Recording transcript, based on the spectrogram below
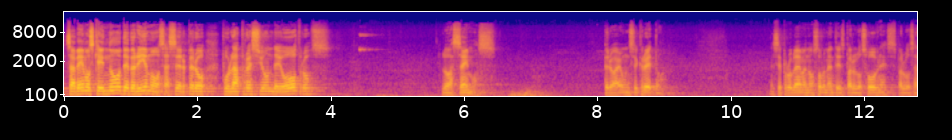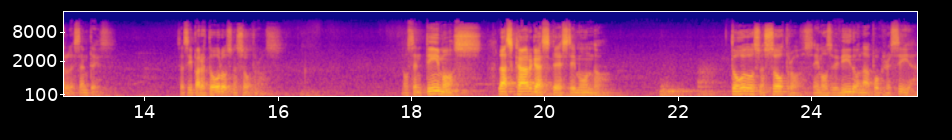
sabemos que no deberíamos hacer, pero por la presión de otros, lo hacemos. Pero hay un secreto. Ese problema no solamente es para los jóvenes, para los adolescentes, es así para todos nosotros. Nos sentimos las cargas de este mundo. Todos nosotros hemos vivido en la hipocresía.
